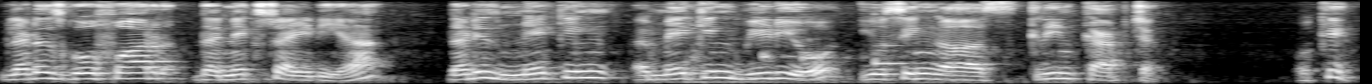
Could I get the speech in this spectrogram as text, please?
let us go for the next idea. That is making uh, making video using uh, screen capture. Okay?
